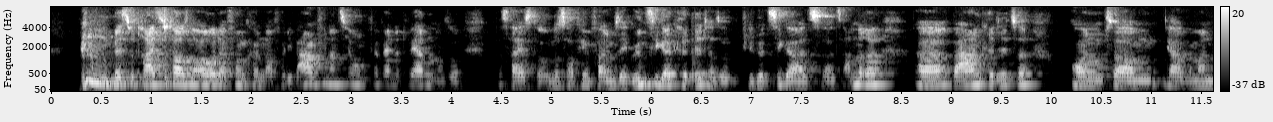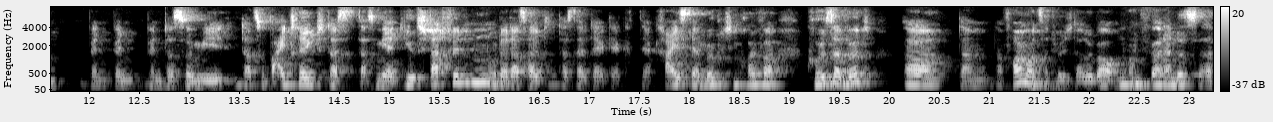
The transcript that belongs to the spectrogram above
Bis zu 30.000 Euro davon können auch für die Warenfinanzierung verwendet werden. Also das heißt, und das ist auf jeden Fall ein sehr günstiger Kredit, also viel günstiger als, als andere äh, Warenkredite. Und ähm, ja, wenn man wenn, wenn, wenn das irgendwie dazu beiträgt, dass, dass mehr Deals stattfinden oder dass halt, dass halt der, der, der Kreis der möglichen Käufer größer wird, äh, dann, dann freuen wir uns natürlich darüber und, und fördern das, äh,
